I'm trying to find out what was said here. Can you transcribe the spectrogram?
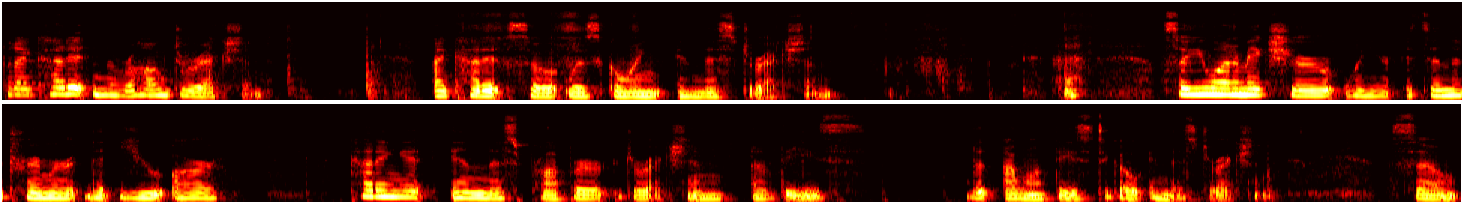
But I cut it in the wrong direction. I cut it so it was going in this direction. so you want to make sure when you're it's in the trimmer that you are cutting it in this proper direction of these that I want these to go in this direction. So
